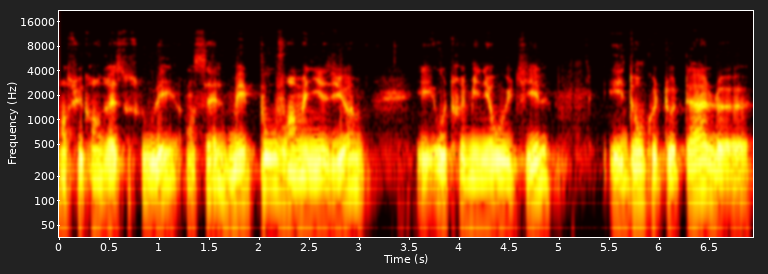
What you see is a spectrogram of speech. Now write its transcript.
en sucre, en graisse, tout ce que vous voulez, en sel, mais pauvres en magnésium et autres minéraux utiles. Et donc, au total, euh,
